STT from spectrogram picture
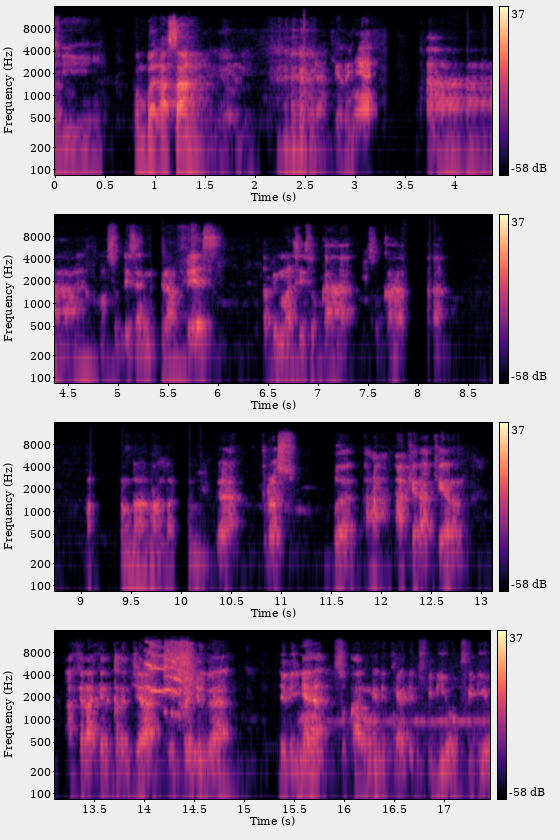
see. pembalasan. dan akhirnya eh, masuk desain grafis tapi masih suka suka nonton nonton juga terus akhir-akhir akhir-akhir kerja itu juga jadinya suka ngedit-ngedit video-video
